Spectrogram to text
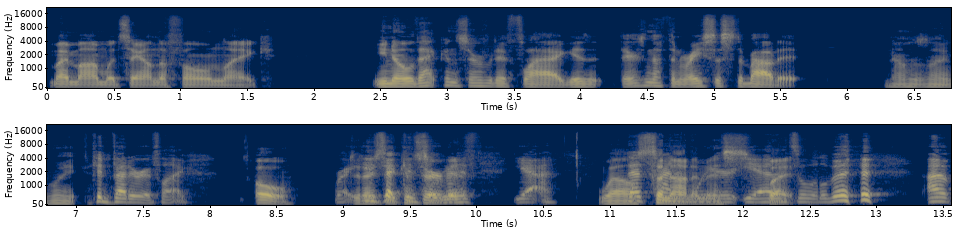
my mom would say on the phone like, you know, that conservative flag isn't there's nothing racist about it. And I was like, wait. Confederate flag. Oh, Right. Did you I say said conservative. conservative? Yeah. well, that's synonymous. Kind of. Yeah, but that's a little bit. I,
